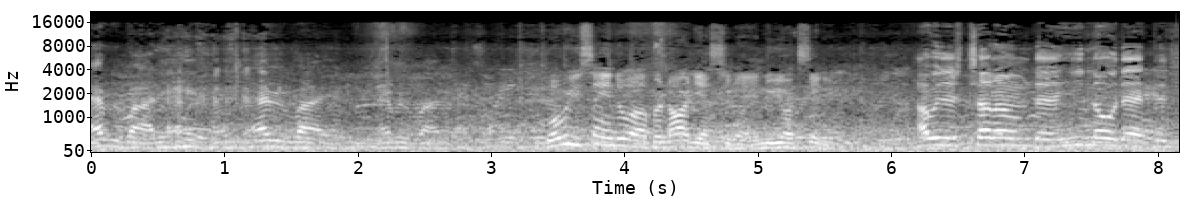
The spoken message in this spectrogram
Everybody. Everybody. Everybody. What were you saying to uh, Bernard yesterday in New York City? I was just telling him that he know that this,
